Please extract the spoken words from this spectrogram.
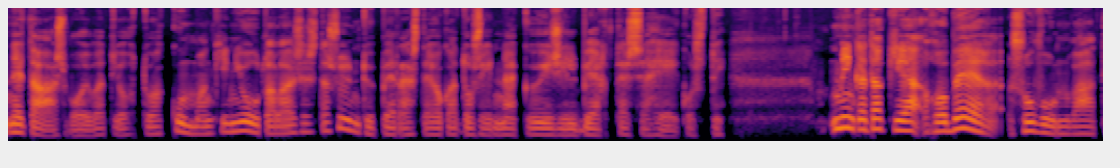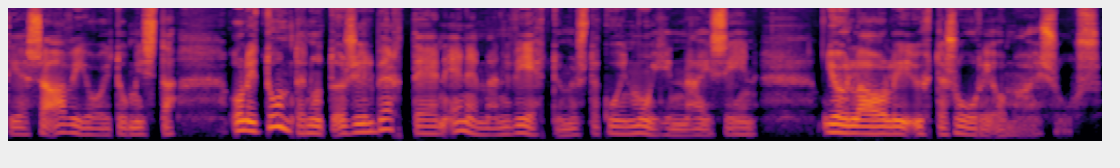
ne taas voivat johtua kummankin juutalaisesta syntyperästä, joka tosin näkyi Gilbertessä heikosti. Minkä takia Robert suvun vaatiessa avioitumista oli tuntenut Gilberteen enemmän viehtymystä kuin muihin naisiin, joilla oli yhtä suuri omaisuus.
